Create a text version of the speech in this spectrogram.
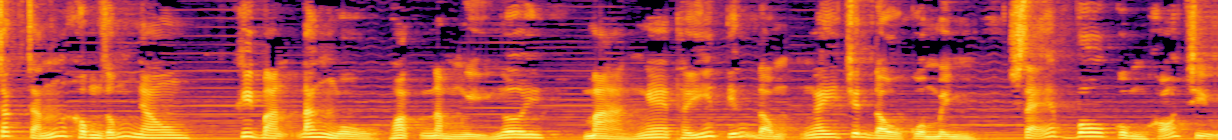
chắc chắn không giống nhau. Khi bạn đang ngủ hoặc nằm nghỉ ngơi mà nghe thấy tiếng động ngay trên đầu của mình sẽ vô cùng khó chịu.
